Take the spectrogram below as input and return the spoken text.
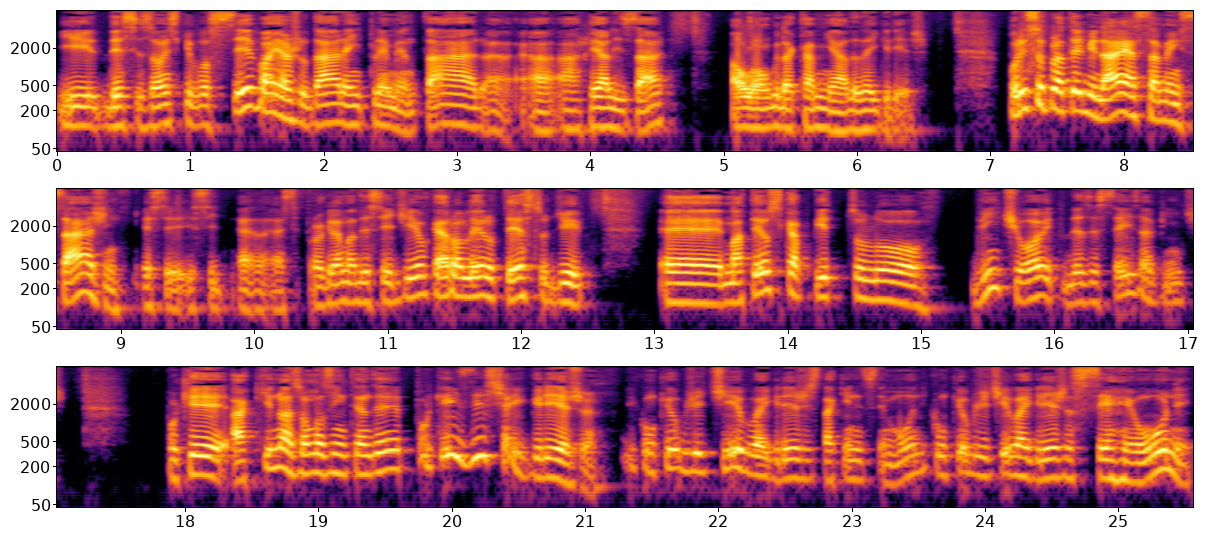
E decisões que você vai ajudar a implementar, a, a, a realizar ao longo da caminhada da igreja. Por isso, para terminar essa mensagem, esse, esse, é, esse programa desse dia, eu quero ler o texto de é, Mateus capítulo 28, 16 a 20 Porque aqui nós vamos entender por que existe a igreja e com que objetivo a igreja está aqui nesse mundo e com que objetivo a igreja se reúne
